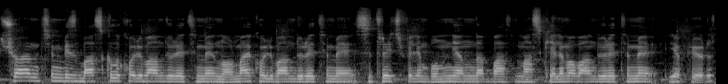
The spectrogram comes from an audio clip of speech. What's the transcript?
Şu an için biz baskılı koli bandı üretimi, normal koli bandı üretimi, streç film, bunun yanında bas- maskeleme bandı üretimi yapıyoruz.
